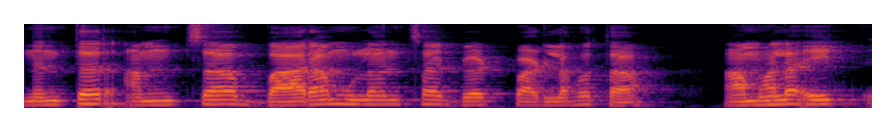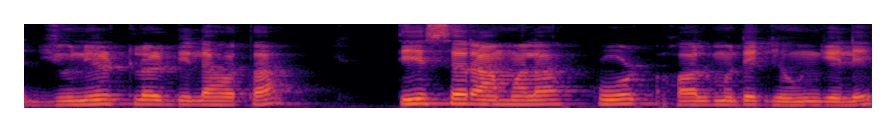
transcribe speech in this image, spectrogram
नंतर आमचा बारा मुलांचा गट पाडला होता. आम्हाला एक ज्युनियर क्लर्क दिला होता. ते सर आम्हाला कोर्ट हॉलमध्ये घेऊन गेले.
